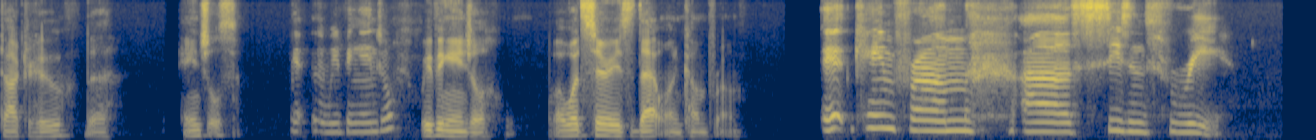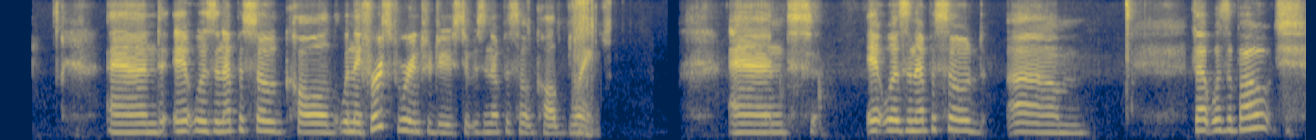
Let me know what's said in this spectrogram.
Doctor Who, the Angels, yeah, the Weeping Angel. Weeping Angel. Well, what series did that one come from? It came from uh, season three. And it was an episode called, when they first were introduced, it was an episode called Blink. And it was an episode um, that was about,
